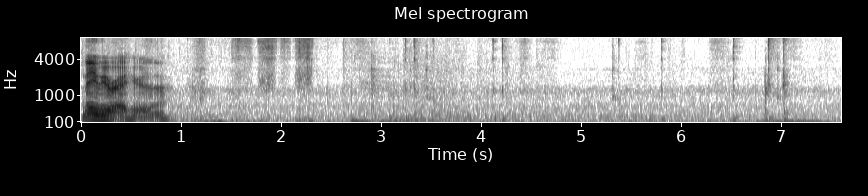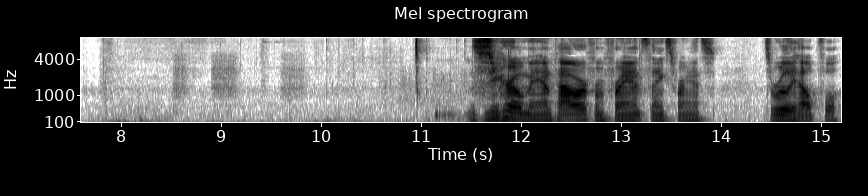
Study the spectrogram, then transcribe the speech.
Maybe right here, though. Zero manpower from France. Thanks, France. It's really helpful.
